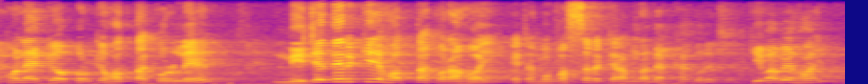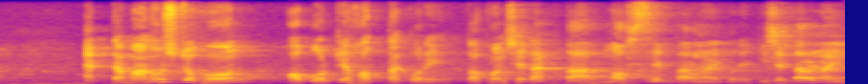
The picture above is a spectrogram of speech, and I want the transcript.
এখন একে অপরকে হত্যা করলে নিজেদেরকে হত্যা করা হয়, এটা মুফাসসারকে আমরা ব্যাখ্যা করেছি। কীভাবে হয়? একটা মানুষ যখন অপরকে হত্যা করে, তখন সেটা তার নফসের তাড়নায় করে। কিসের তাড়নায়?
